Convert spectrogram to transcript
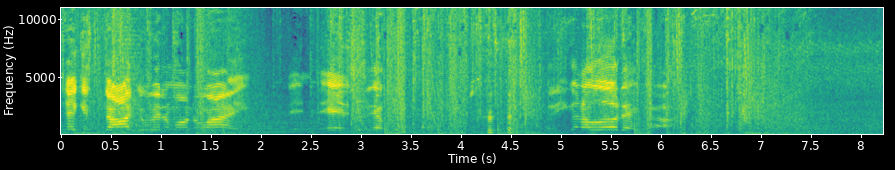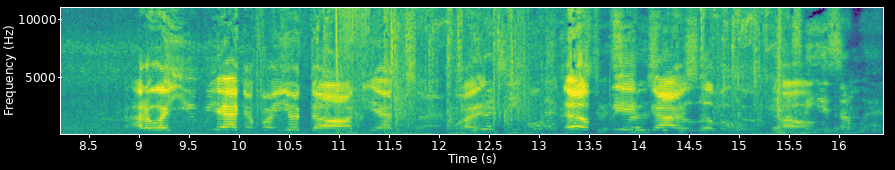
Take his donkey with him on the way. Then dead so you're gonna love that guy. By the way, you be acting from your dog, he act the same way. going to need more That big guy love a little must dog. somewhere.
